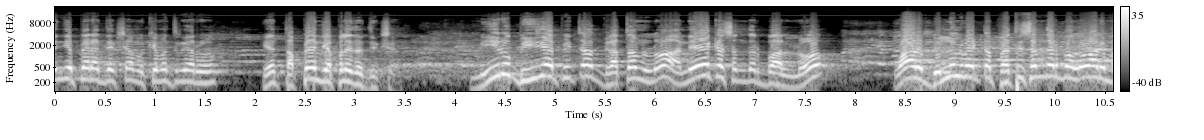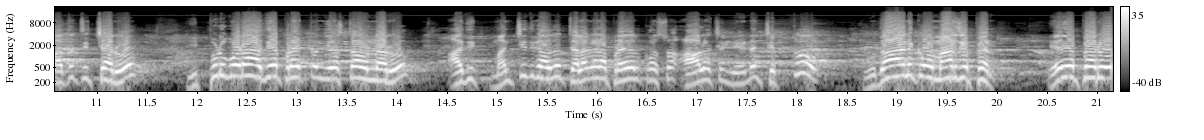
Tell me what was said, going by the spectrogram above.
ఏం చెప్పారు అధ్యక్ష ముఖ్యమంత్రి గారు? ఏం తప్పేం చెప్పలేదు అధ్యక్ష. మీరు బీజేపీతో గతంలో అనేక సందర్భాల్లో వారు బిల్లులు పెట్టిన ప్రతి సందర్భంలో వారి మద్దతు ఇచ్చారు. ఇప్పుడు కూడా అదే ప్రయత్నం చేస్తూ ఉన్నారు. అది మంచిది కాదు తెలంగాణ ప్రజల కోసం ఆలోచన చేయండి అని చెప్తూ ఉదాహరణకు ఓ మాట చెప్పారు. ఏం చెప్పారు.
